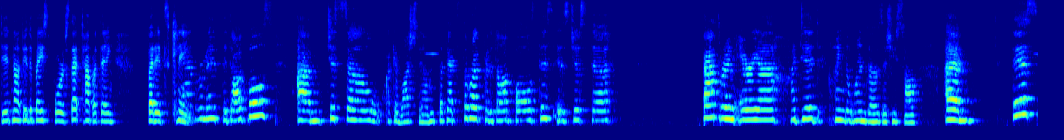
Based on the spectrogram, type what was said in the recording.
did not do the baseboards, that type of thing, but it's clean. I've removed the dog bowls um, just so I can wash them. But that's the rug for the dog bowls. This is just the bathroom area. I did clean the windows as you saw. Um, this,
